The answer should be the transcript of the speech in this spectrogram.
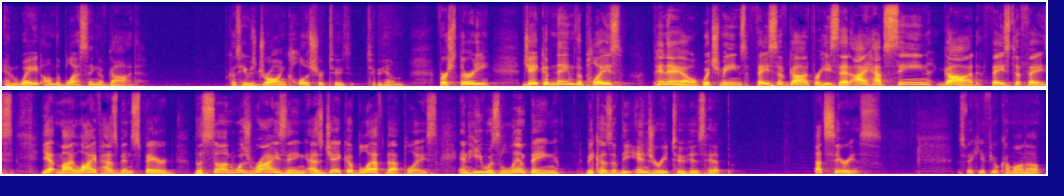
and wait on the blessing of God because he was drawing closer to, to him. Verse 30 Jacob named the place Peniel, which means face of God, for he said, I have seen God face to face, yet my life has been spared. The sun was rising as Jacob left that place, and he was limping because of the injury to his hip. That's serious. Miss Vicki, if you'll come on up.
